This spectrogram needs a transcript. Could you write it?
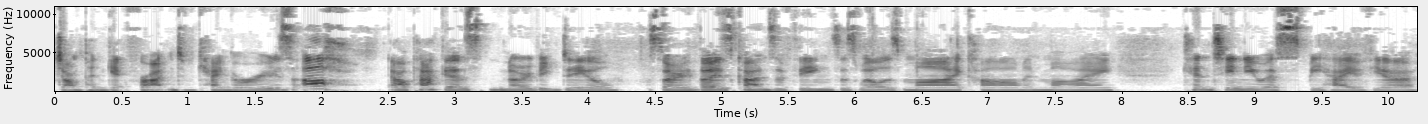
jump and get frightened of kangaroos. Oh, alpacas, no big deal. So, those kinds of things, as well as my calm and my continuous behavior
